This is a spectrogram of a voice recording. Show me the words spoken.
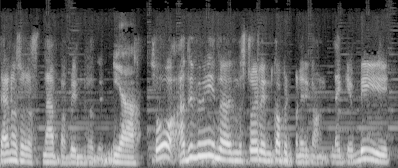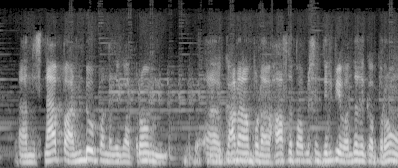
தேனோஸோட ஸ்னாப் அப்படின்றது. ஸோ அதுவே இந்த இந்த ஸ்டோரியில் இன்கார்பரேட் பண்ணியிருக்காங்க லைக் எப்படி அந்த ஸ்னாப் அன்டூ பண்ணதுக்கு அப்புறம் காணாம போன ஹாஃப் த பாப்புலேஷன் திருப்பி வந்ததுக்கு அப்புறம்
